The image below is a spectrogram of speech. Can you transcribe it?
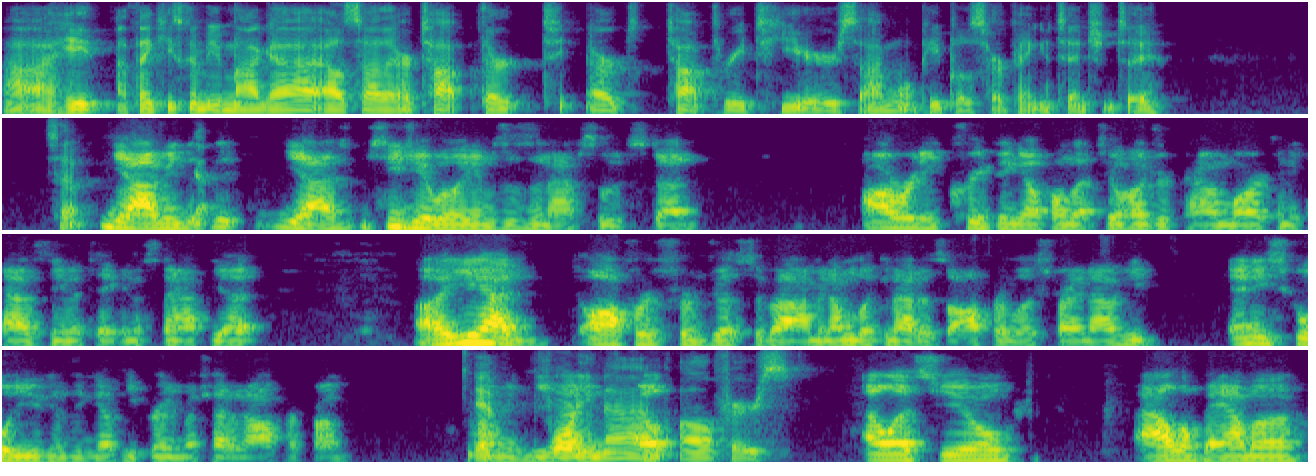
Uh, he, I think he's going to be my guy outside of our top thirteen, our top three tiers. I want people to start paying attention to. So yeah, I mean, yeah, yeah CJ Williams is an absolute stud. Already creeping up on that 200 pound mark, and he hasn't even taken a snap yet. Uh, he had offers from just about. I mean, I'm looking at his offer list right now. He any school you can think of, he pretty much had an offer from. Yeah, I mean, 49 L- offers. LSU, Alabama,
